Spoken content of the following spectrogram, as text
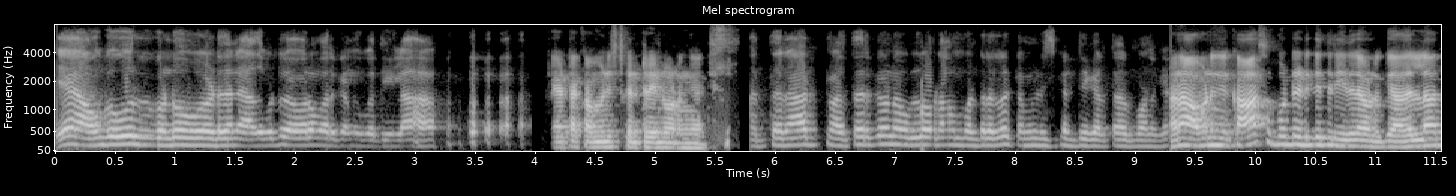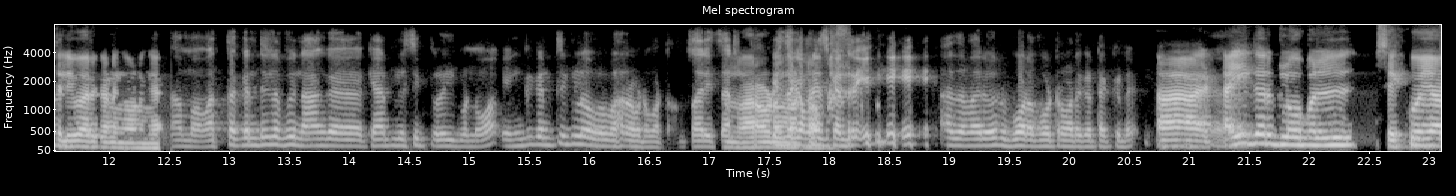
ஏன் அவங்க ஊருக்கு கொண்டு போக அது மட்டும் விவரமா இருக்கானு பாத்தீங்களா? கேட்டா கம்யூனிஸ்ட் கண்ட்ரின்னு மத்த நாட் மத்த இருக்கவன உள்ள விடாம பண்றதுல கம்யூனிஸ்ட் கண்ட்ரி கரெக்டா இருப்பானுங்க. ஆனா அவனுக்கு காசு போட்டு எடுக்க தெரியுதுல அவனுக்கு. அதெல்லாம் தெளிவா இருக்கானுங்க அவனுங்க. ஆமா மத்த கண்ட்ரில போய் நாங்க கேபிட்டலிஸ்டிக் தொழில் பண்ணுவோம். எங்க கண்ட்ரிக்குள்ள வர விட மாட்டோம் சாரி சார் வர விட. கம்யூனிஸ்ட் கண்ட்ரி அந்த மாதிரி ஒரு போர்டை போட்டுருவானுங்க டக்குன்னு. டைகர் குளோபல் செக்வோயா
